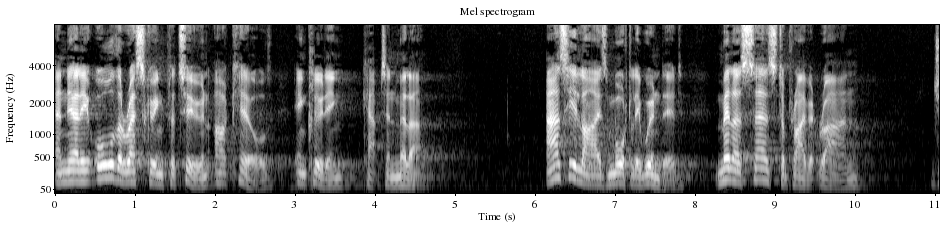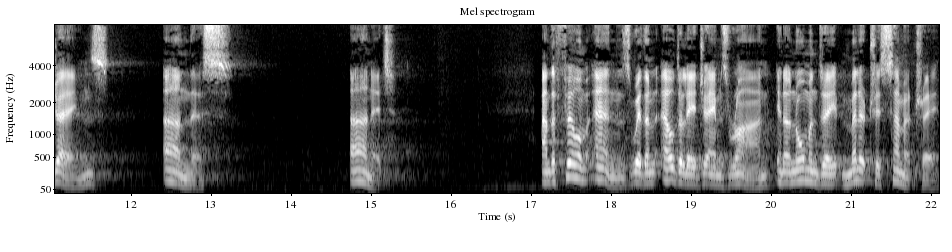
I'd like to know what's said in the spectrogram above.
and nearly all the rescuing platoon are killed, including Captain Miller. As he lies mortally wounded, Miller says to Private Ryan, James, earn this. Earn it. And the film ends with an elderly James Ryan in a Normandy military cemetery,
